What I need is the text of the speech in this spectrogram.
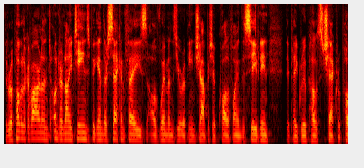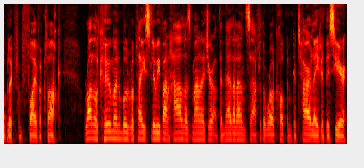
The Republic of Ireland under 19s begin their second phase of Women's European Championship qualifying this evening. They play group host Czech Republic from 5 o'clock. Ronald Koeman will replace Louis van Gaal as manager of the Netherlands after the World Cup in Qatar later this year.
